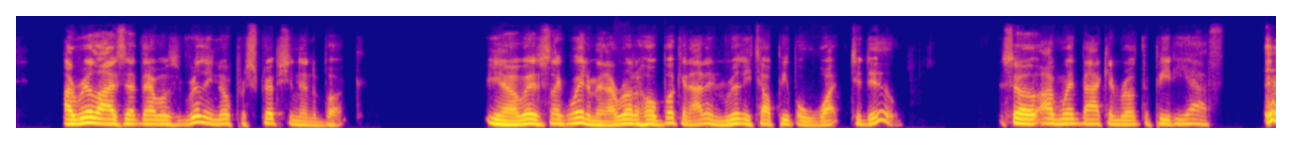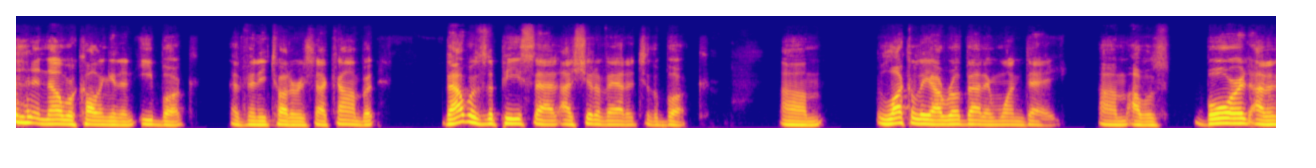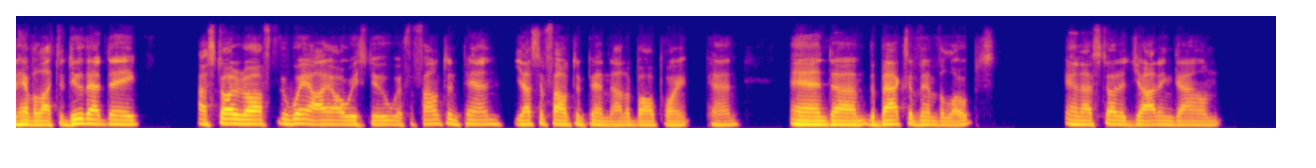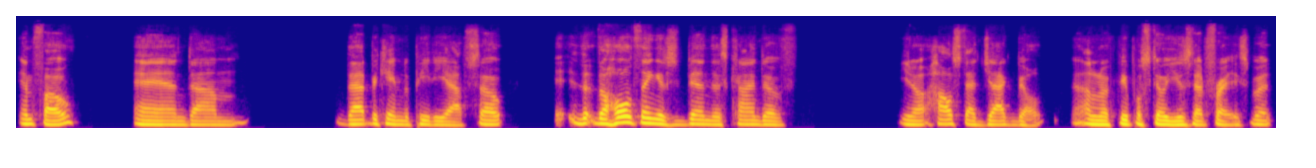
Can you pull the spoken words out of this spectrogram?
I realized that there was really no prescription in the book. You know, it's like, wait a minute, I wrote a whole book and I didn't really tell people what to do. So I went back and wrote the PDF, and now we're calling it an ebook at vinnietortorich.com. But that was the piece that I should have added to the book. Um, luckily, I wrote that in one day. Um, I was bored. I didn't have a lot to do that day. I started off the way I always do with a fountain pen. Yes, a fountain pen, not a ballpoint pen, and um, the backs of envelopes. And I started jotting down info, and um, that became the PDF. So eh, the, the whole thing has been this kind of, you know, house that Jack built. I don't know if people still use that phrase, but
